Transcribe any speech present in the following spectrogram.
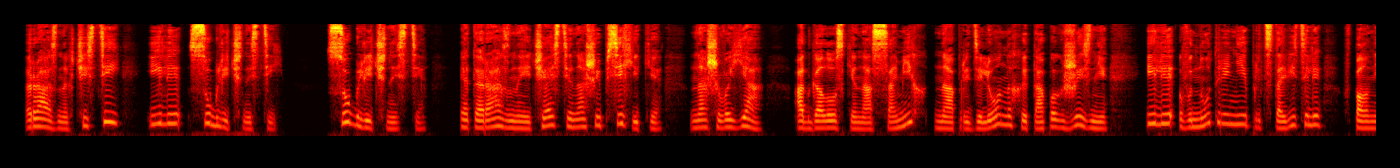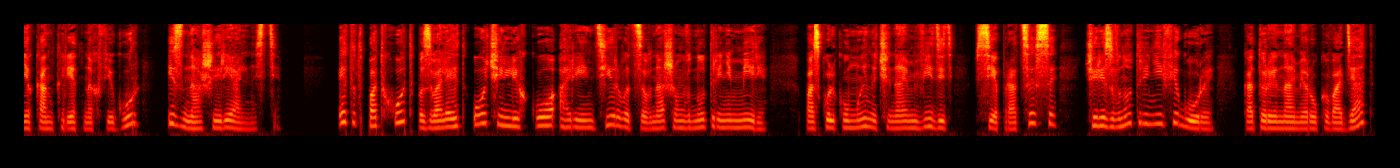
разных частей или субличностей. Субличности — это разные части нашей психики, нашего «я», отголоски нас самих на определенных этапах жизни или внутренние представители вполне конкретных фигур из нашей реальности. Этот подход позволяет очень легко ориентироваться в нашем внутреннем мире, поскольку мы начинаем видеть все процессы через внутренние фигуры, которые нами руководят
